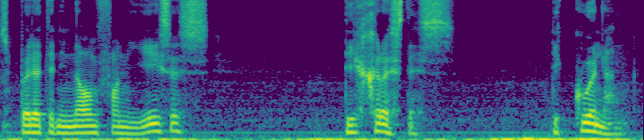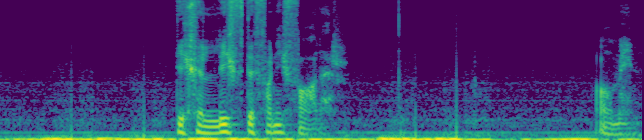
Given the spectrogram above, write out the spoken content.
Ons bid dit in die naam van Jesus die Christus die koning die geliefde van die Vader. Amen.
